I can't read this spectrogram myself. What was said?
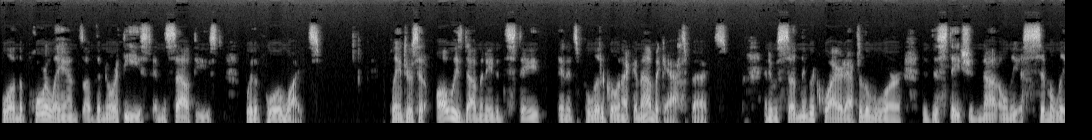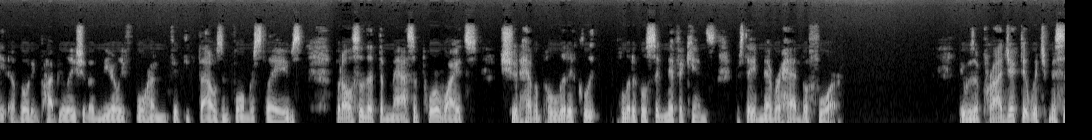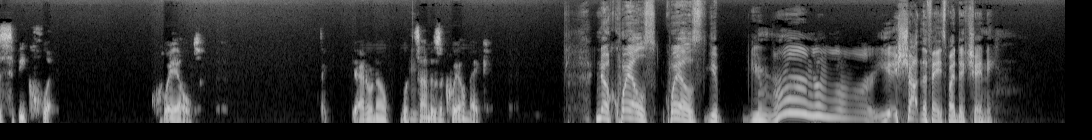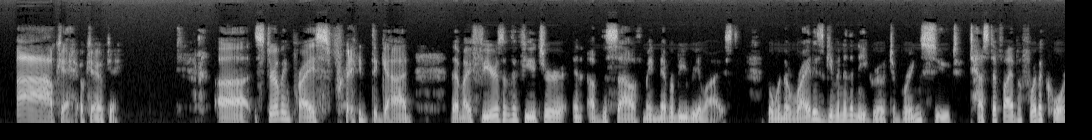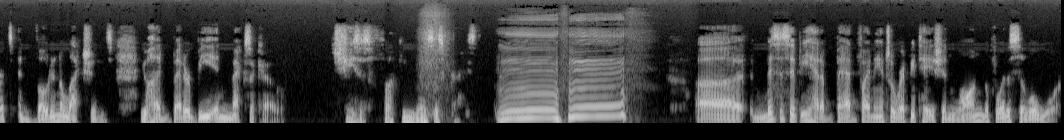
while on the poor lands of the Northeast and the Southeast were the poor whites. Planters had always dominated the state in its political and economic aspects, and it was suddenly required after the war that this state should not only assimilate a voting population of nearly 450,000 former slaves, but also that the mass of poor whites should have a political political significance which they had never had before. It was a project at which Mississippi qu- quailed. I don't know. What mm. sound does a quail make? No, quails, quails, you, you, you shot in the face by Dick Cheney. Ah, okay, okay, okay. Uh, Sterling Price prayed to God that my fears of the future and of the South may never be realized. But when the right is given to the Negro to bring suit, testify before the courts, and vote in elections, you had better be in Mexico. Jesus fucking racist Christ. hmm Uh, Mississippi had a bad financial reputation long before the Civil War.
